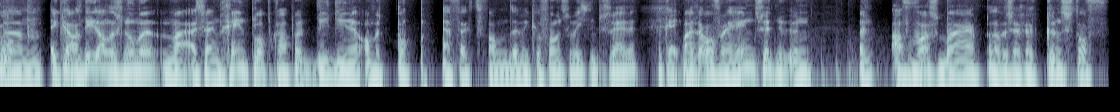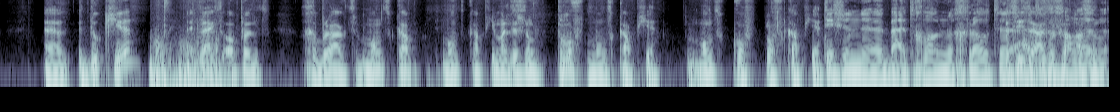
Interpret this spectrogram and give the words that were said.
Um, ik kan het niet anders noemen, maar het zijn geen plopkappen. Die dienen om het pop-effect van de microfoons een beetje te bestrijden. Okay. Maar eroverheen zit nu een een afwasbaar, laten we zeggen, kunststof uh, doekje. Het lijkt op een gebruikt mondkap, mondkapje, maar het is een plofmondkapje. Mondplofkapje. Het is een uh, buitengewoon grote. Het ziet eruit als, als een,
